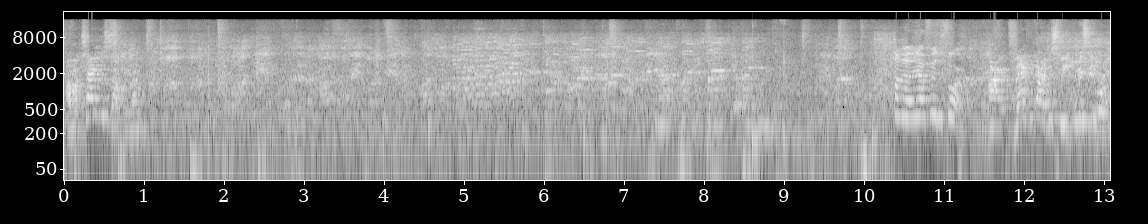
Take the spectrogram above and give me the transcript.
I'm gonna tell you something now. I'm gonna go the floor. Alright, back gotta be sweet. Let me see the room.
